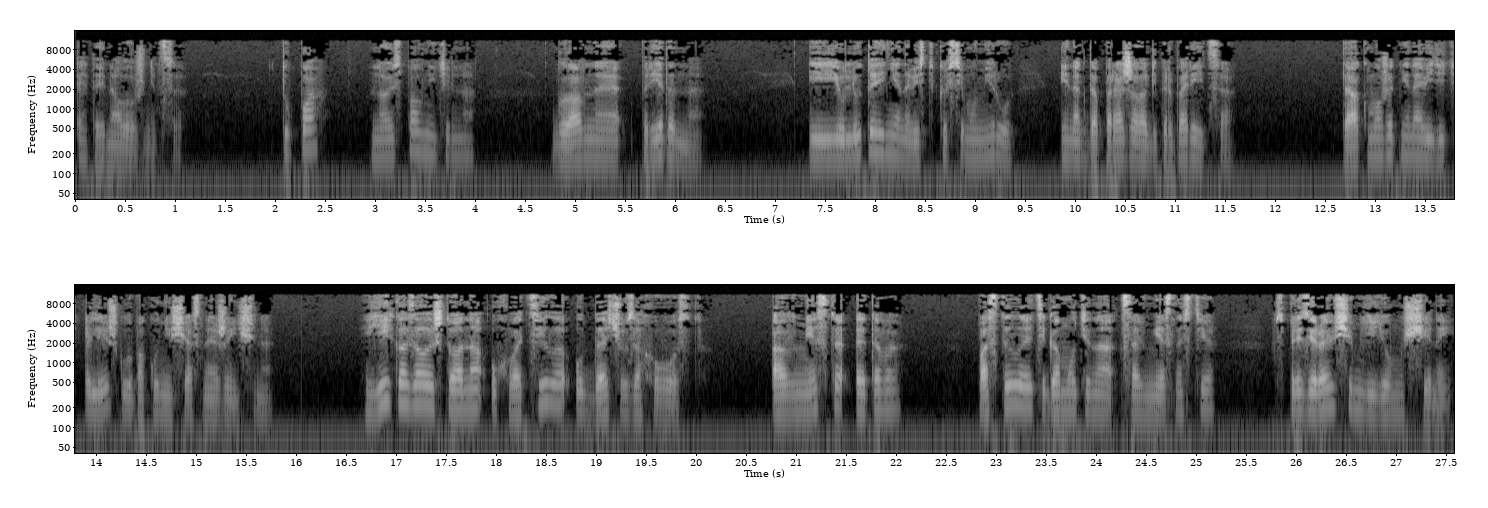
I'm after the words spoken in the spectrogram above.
этой наложницы. Тупа, но исполнительно. Главное, преданно. И ее лютая ненависть ко всему миру иногда поражала гиперборейца. Так может ненавидеть лишь глубоко несчастная женщина. Ей казалось, что она ухватила удачу за хвост, а вместо этого постылая тягомотина совместности с презирающим ее мужчиной.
